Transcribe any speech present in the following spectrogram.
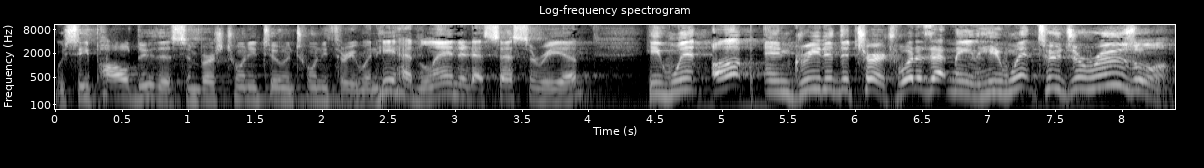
We see Paul do this in verse 22 and 23. When he had landed at Caesarea, he went up and greeted the church. What does that mean? He went to Jerusalem.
